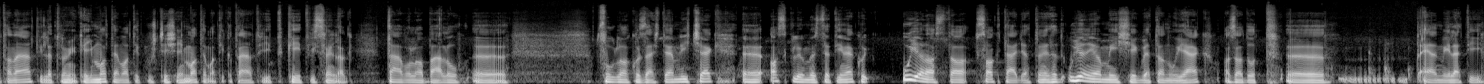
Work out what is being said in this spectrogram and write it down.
tanárt, illetve mondjuk egy matematikust és egy matematika tanárt, hogy itt két viszonylag távolabb álló ö, foglalkozást említsek, ö, azt különbözteti meg, hogy ugyanazt a szaktárgyat tanulják, tehát ugyanolyan mélységbe tanulják az adott ö, elméleti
